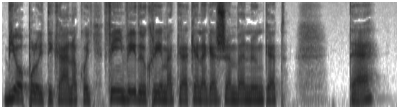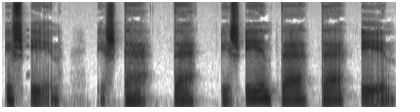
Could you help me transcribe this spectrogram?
biopolitikának, hogy fényvédőkrémekkel kenegessen bennünket. Te és én, és te, te, és én, te, te, én.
